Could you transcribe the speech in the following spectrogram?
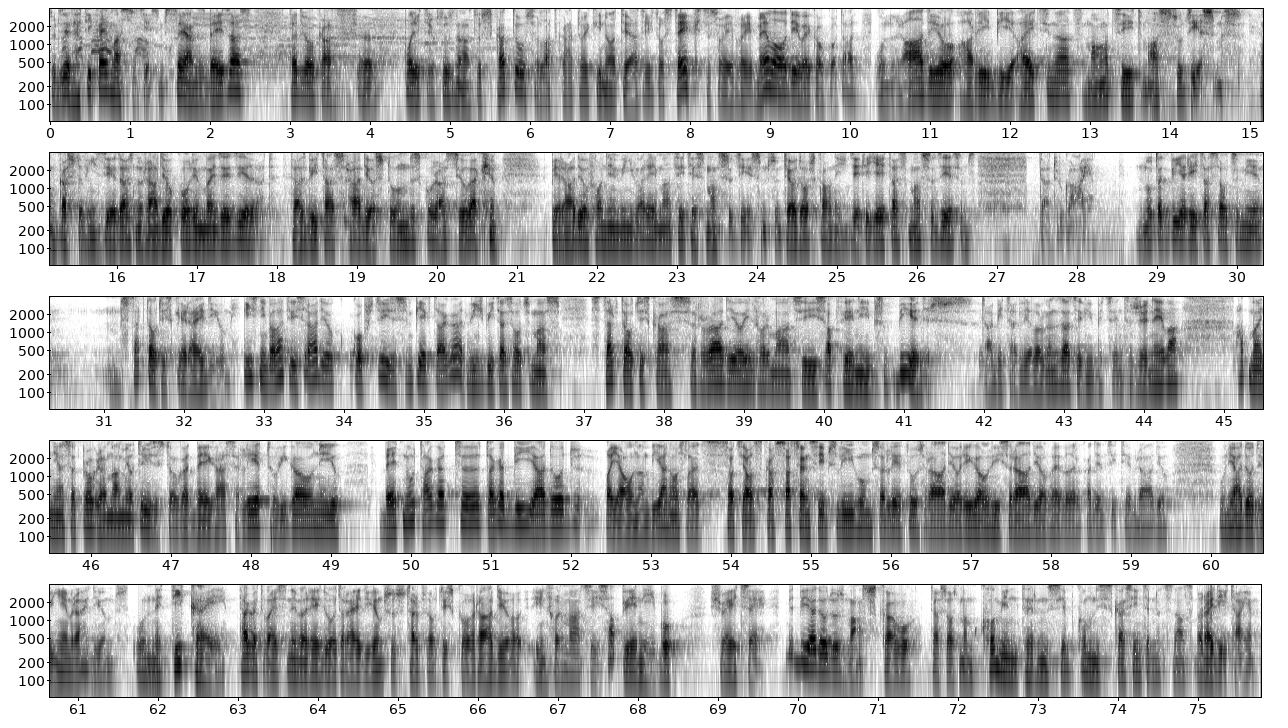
Tur dziedāja tikai masu dziesmas. Sēnes beidzās, tad vēl kāds uh, poļitriks uznāca uz skatuves, vēl atkārtoja kinoteātrī tos tekstus vai, vai melodiju vai kaut ko tādu. Un rādio arī bija aicināts mācīt masu dziesmas. Un kas tad viņas dziedās? Nu, radio korim vajadzēja dziedāt. Tās bija tās radio stundas, kurās cilvēkiem Pie radiofoniem viņi varēja mācīties masu dziesmas, un Teodors Kalniņš diriģēja tās masu dziesmas. Tā tur gāja. Nu, tad bija arī tā saucamie starptautiskie raidījumi. Īsnībā Latvijas rādio kopš 35. gada viņš bija tā saucamās starptautiskās radioinformācijas apvienības biedrs. Tā bija tāda liela organizācija, viņa bija centra Ženēvā. Apmaiņās ar programmām jau 30. gadu beigās ar Lietuvu, Igauniju, Bet nu, tagad, eh, tagad bija jādod pa jaunam, bija jānoslēdz sociālās sacensības līgums ar Lietuvas rādio, Rigaudijas rādio vai vēl ar kādiem citiem rādio. Un jādod viņiem raidījums. Un ne tikai tagad vairs nevarēja dot raidījumus uz Starptautisko radio informācijas apvienību Šveicē, bet bija jādod uz Maskavu, tā saucamam Kominterns, jeb komunistiskās internacionālas raidītājiem.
